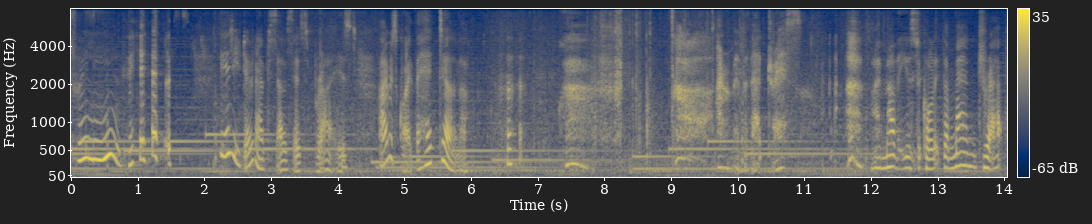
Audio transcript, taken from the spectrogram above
Is that really you? Yes, you don't have to sound so surprised. I was quite the head turner. I remember that dress. My mother used to call it the man trap.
